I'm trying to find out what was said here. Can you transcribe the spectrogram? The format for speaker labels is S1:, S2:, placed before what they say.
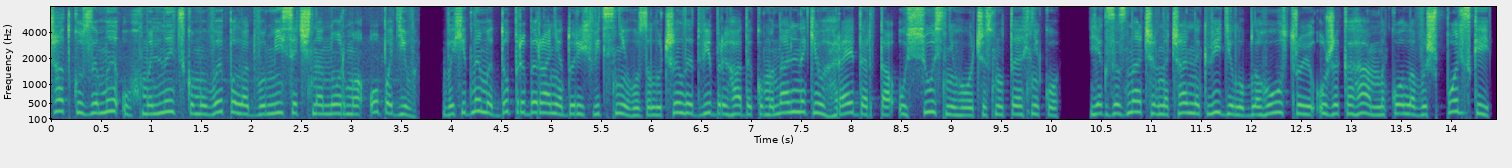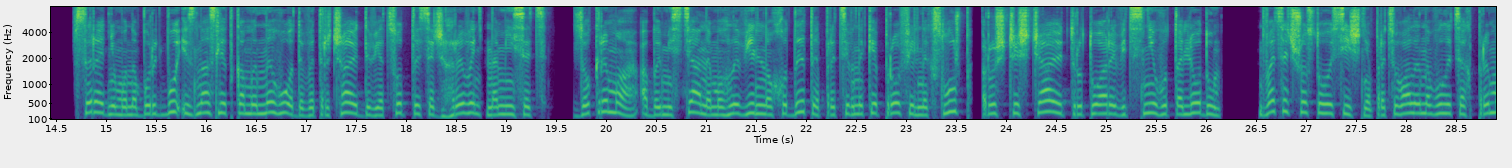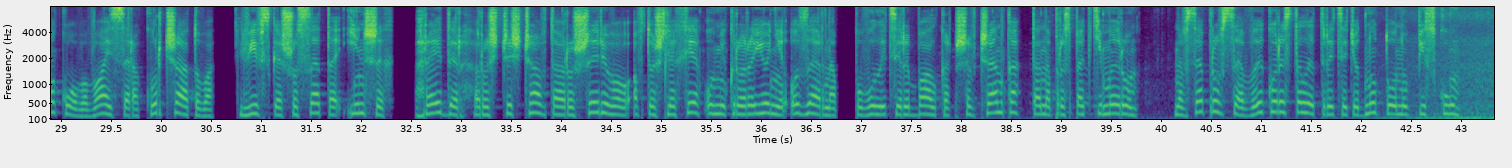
S1: початку зими у Хмельницькому випала двомісячна норма опадів. Вихідними до прибирання доріг від снігу залучили дві бригади комунальників, грейдер та усю снігоочисну техніку. Як зазначив начальник відділу благоустрою УЖКГ Микола Вишпольський, в середньому на боротьбу із наслідками негоди витрачають 900 тисяч гривень на місяць. Зокрема, аби містяни могли вільно ходити, працівники профільних служб розчищають тротуари від снігу та льоду. 26 січня працювали на вулицях Примакова, Вайсера, Курчатова, Львівське шосе та інших. Грейдер розчищав та розширював автошляхи у мікрорайоні Озерна по вулиці Рибалка, Шевченка та на проспекті Миру. На все про все використали 31 тонну піску. –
